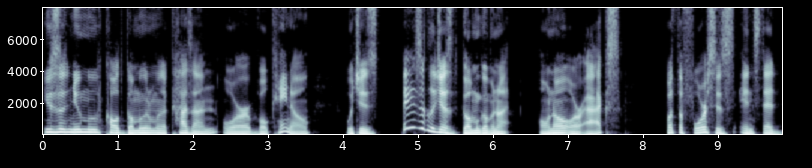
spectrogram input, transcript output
uses a new move called Gomu Gomu no Kazan or Volcano, which is basically just Gomu Gomu no Ono or Axe, but the force is instead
